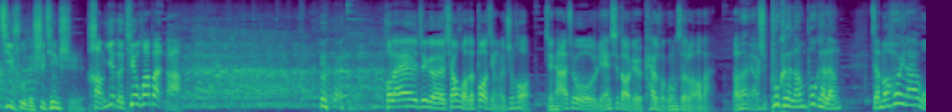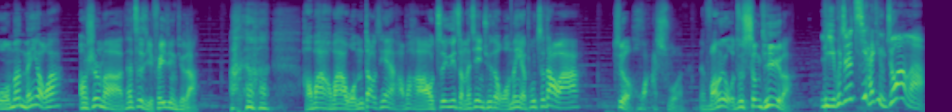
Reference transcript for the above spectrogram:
技术的试金石，行业的天花板呐。后来这个小伙子报警了之后，警察就联系到这个开锁公司的老板，老板表示不可能，不可能，怎么会呢？我们没有啊。哦，是吗？他自己飞进去的。好吧，好吧，我们道歉好不好？至于怎么进去的，我们也不知道啊。这话说的，那网友就生气了。理不直气还挺壮啊！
